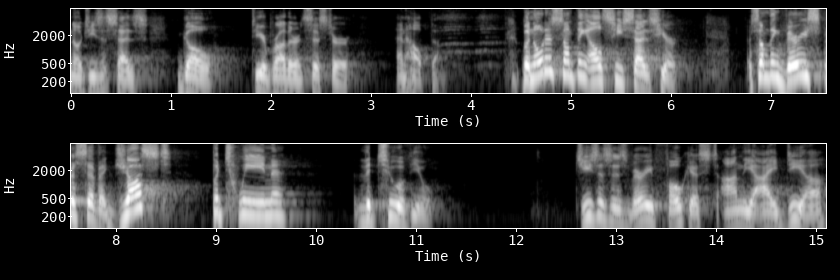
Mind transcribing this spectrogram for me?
No, Jesus says, go to your brother and sister and help them. But notice something else he says here something very specific, just between the two of you. Jesus is very focused on the idea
